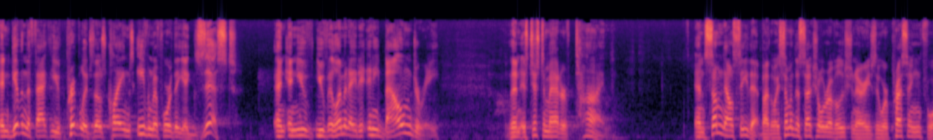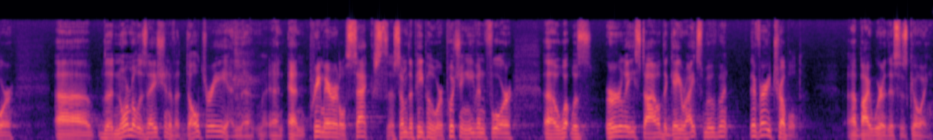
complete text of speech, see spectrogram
And given the fact that you've privileged those claims even before they exist, and, and you've, you've eliminated any boundary, then it's just a matter of time. And some now see that, by the way. Some of the sexual revolutionaries who were pressing for uh, the normalization of adultery and, uh, and, and, premarital sex. Some of the people who were pushing even for uh, what was early styled the gay rights movement, they're very troubled uh, by where this is going.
